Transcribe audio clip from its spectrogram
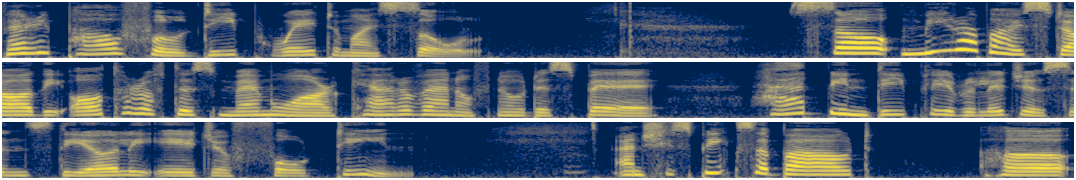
very powerful, deep way to my soul. So, Mirabai Starr, the author of this memoir, Caravan of No Despair, had been deeply religious since the early age of 14. And she speaks about her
